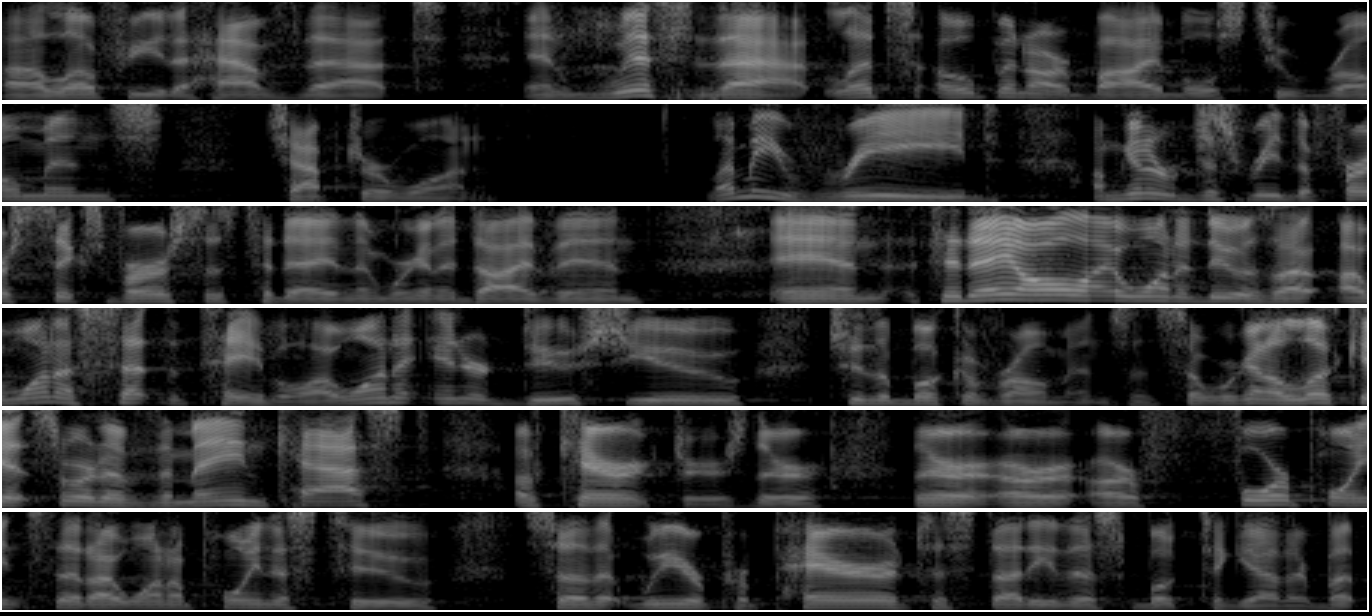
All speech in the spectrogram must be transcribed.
uh, love for you to have that. And with that, let's open our Bibles to Romans chapter 1. Let me read. I'm going to just read the first six verses today, and then we're going to dive in. And today, all I want to do is I, I want to set the table. I want to introduce you to the book of Romans. And so we're going to look at sort of the main cast of characters. There, there are, are four points that I want to point us to so that we are prepared to study this book together. But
